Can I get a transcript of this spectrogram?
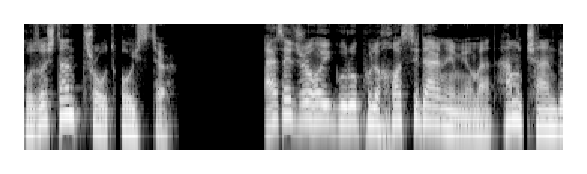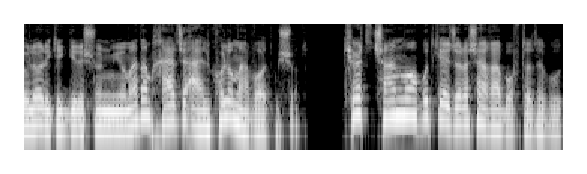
گذاشتن تروت اویستر از اجراهای گروه پول خاصی در نمیومد همون چند دلاری که گیرشون میومد هم خرج الکل و مواد می‌شد. کرت چند ماه بود که اجارش عقب افتاده بود.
